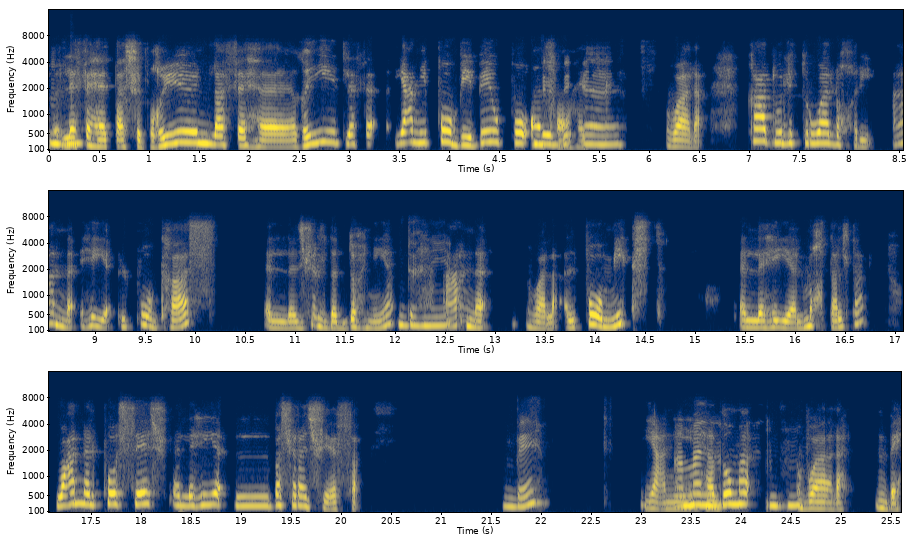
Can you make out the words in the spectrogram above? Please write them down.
لا فيها taches brunes لا فيها غيد لا فيها يعني peau bébé و peau enfant voilà قعدوا les trois الأخرين. عندنا هي ال peau grasse الجلدة الدهنية. دهنية. عندنا ولا ال peau mixte اللي هي المختلطة. وعندنا ال peau sèche اللي هي البشرة الجافة. به يعني عمل... هذوما voilà. به.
